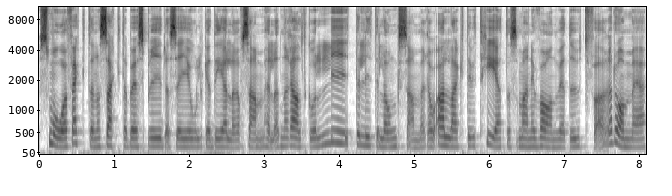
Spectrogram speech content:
små effekterna sakta börjar sprida sig i olika delar av samhället när allt går lite, lite långsammare och alla aktiviteter som man är van vid att utföra då med,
